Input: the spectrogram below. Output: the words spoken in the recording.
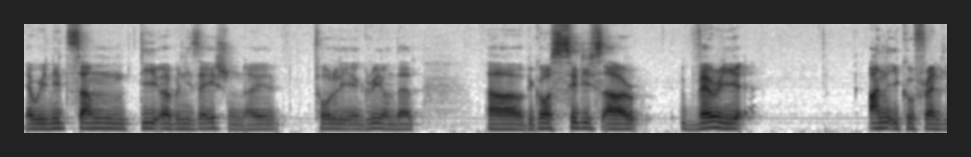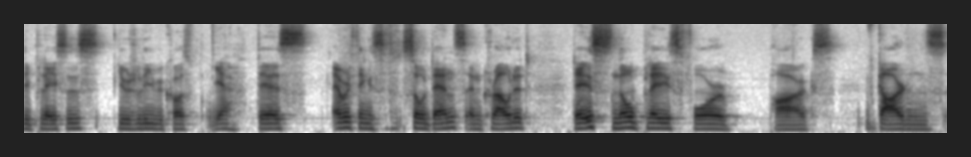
Yeah we need some deurbanization. I totally agree on that. Uh, because cities are very uneco-friendly places usually because yeah there's everything is so dense and crowded. There is no place for parks gardens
